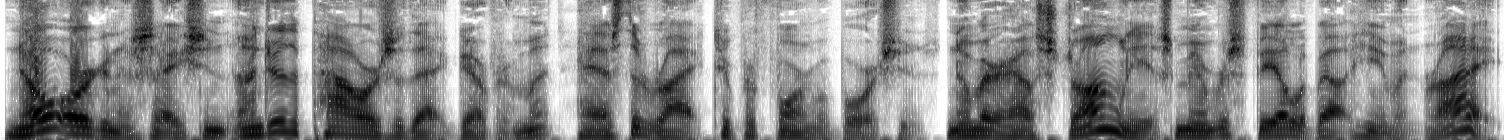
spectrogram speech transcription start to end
no organization under the powers of that government has the right to perform abortions, no matter how strongly its members feel about human rights.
